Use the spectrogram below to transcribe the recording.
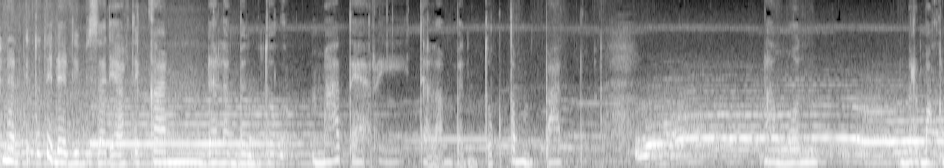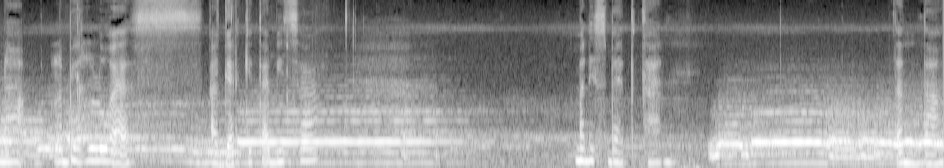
Dan itu tidak bisa diartikan dalam bentuk lebih luas agar kita bisa menisbatkan tentang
